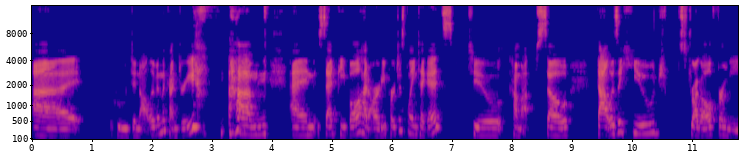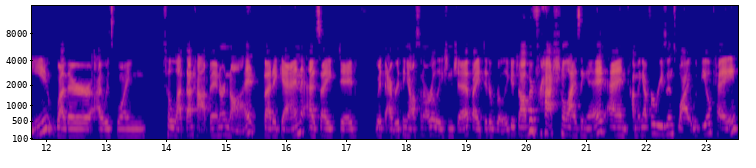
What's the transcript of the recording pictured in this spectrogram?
uh, who did not live in the country. um, and said people had already purchased plane tickets to come up. So that was a huge struggle for me, whether I was going to let that happen or not. But again, as I did with everything else in our relationship, I did a really good job of rationalizing it and coming up with reasons why it would be okay.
